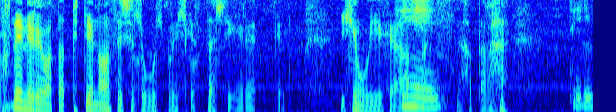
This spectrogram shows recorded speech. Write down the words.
бурхны нэрийг бодоод бити нонсен шил өгүүлбэр хэлэхээс заасгийгээрээ гэж ихэн үеийнхээ алдагдсны хатараа. Тий.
